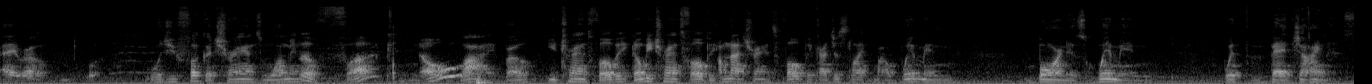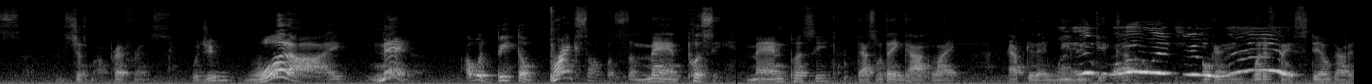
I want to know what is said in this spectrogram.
at- Hey, bro. Would you fuck a trans woman? The fuck? No. Why, bro? You transphobic? Don't be transphobic. I'm not transphobic. I just like my women born as women with vaginas. It's just my preference. Would you? Would I? Nigga! I would beat the brakes off of some man pussy. Man pussy? That's what they got like after they weave and get wrong cut. Okay, man? what if they still got a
